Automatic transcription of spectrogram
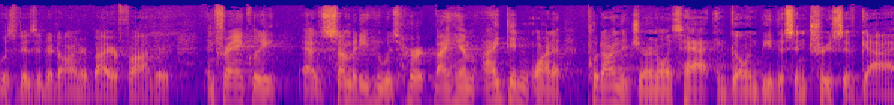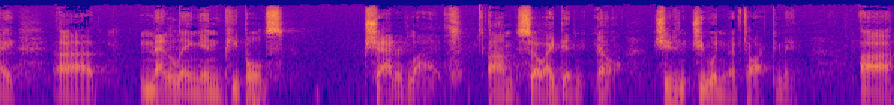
was visited on her by her father. And frankly, as somebody who was hurt by him, I didn't want to put on the journalist hat and go and be this intrusive guy uh, meddling in people's shattered lives. Um, so I didn't. No, she didn't. She wouldn't have talked to me. Uh,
